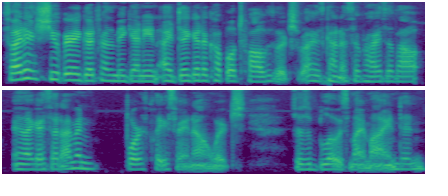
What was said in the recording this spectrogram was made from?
So I didn't shoot very good from the beginning. I did get a couple of 12s, which I was kind of surprised about. And like I said, I'm in fourth place right now, which just blows my mind. And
